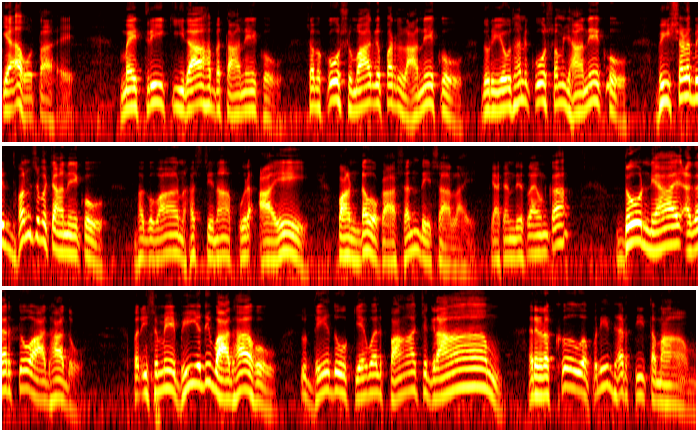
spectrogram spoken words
क्या होता है। मैत्री की राह बताने को, सबको सुमार्ग पर लाने को, दुर्योधन को समझाने को, भीषण विध्वंस बचाने को, भगवान हस्तिनापुर आए, पांडव का संदेशा लाए। क्या संदेशा है उनका? दो न्याय अगर तो आधा दो, पर इसमें भी यदि बाधा हो तो दे दो केवल पाँच ग्राम, रखो अपनी धरती तमाम।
